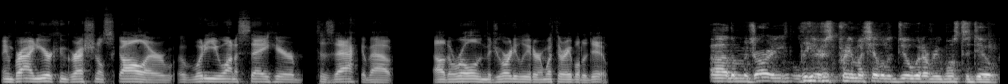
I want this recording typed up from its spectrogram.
I mean, Brian, you're a congressional scholar. What do you want to say here to Zach about uh, the role of the majority leader and what they're able to do? Uh, the majority leader is pretty much able to do whatever he wants to do.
